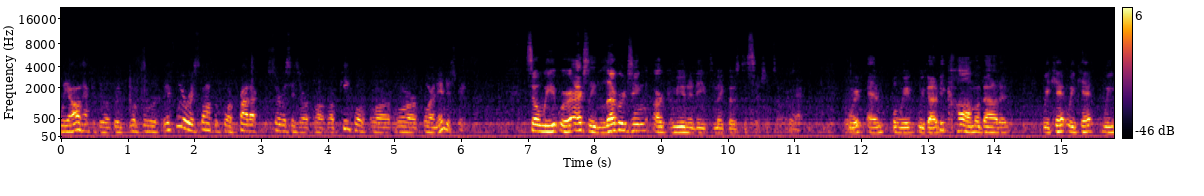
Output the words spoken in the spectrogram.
we all have to do if, we, if, we're, if we're responsible for a product, services, or, or, or people, or, or, or an industry. So we, we're actually leveraging our community to make those decisions. Correct. We're, and but we we got to be calm about it. We can't we can't we,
